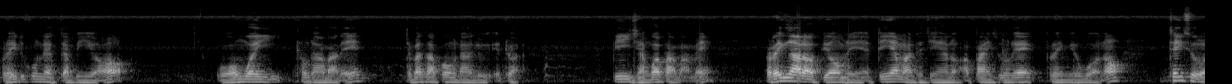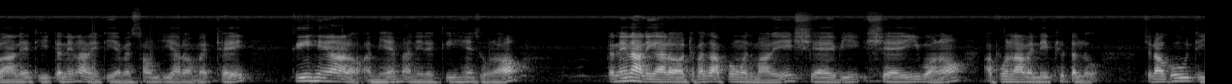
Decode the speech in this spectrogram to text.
break တစ်ခုနဲ့ကပ်ပြီးတော့ဝုံးဝဲကြီးထုတ်ထားပါတယ်တပတ်စာဖုန်းထားလူတွေအတွက်ပြီးရံကွက်ပါပါမယ် break ကတော့ပြောမနေရင်တင်းရမှာတစ်ချိန်ကတော့အပိုင်ဆိုတဲ့ break မျိုးပေါ့နော်ထိတ်ဆိုတာလည်းဒီတနင်္လာနေ့တည့်ရပဲစောင့်ကြည့်ရတော့မယ်ထိတ်ကီးဟင်းကတော့အမြဲမှန်နေတဲ့ကီးဟင်းဆိုတော့တနင်္လာနေ့ကတော့တပတ်စာဖုန်းဝင်သမားတွေ share ပြီး share ကြီးပေါ့နော်အဖွင့်လာမယ့်နေ့ဖြစ်တယ်လို့ကျွန်တော်ခုဒီ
